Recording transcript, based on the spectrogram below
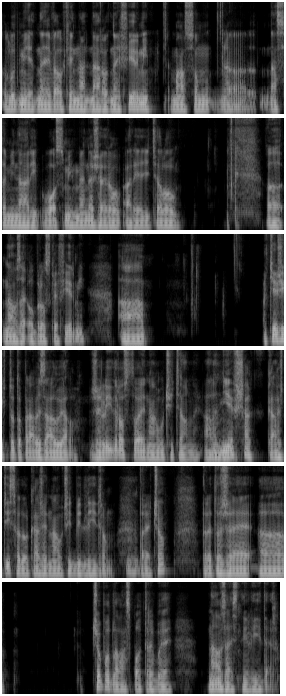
ľuďmi jednej veľkej nadnárodnej firmy. Mal som e, na seminári 8 manažérov a riaditeľov e, naozaj obrovskej firmy a a tiež ich toto práve zaujalo, že lídrovstvo je naučiteľné, ale mhm. nie však každý sa dokáže naučiť byť lídrom. Mm-hmm. Prečo? Pretože uh, čo podľa vás potrebuje naozajstný líder?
